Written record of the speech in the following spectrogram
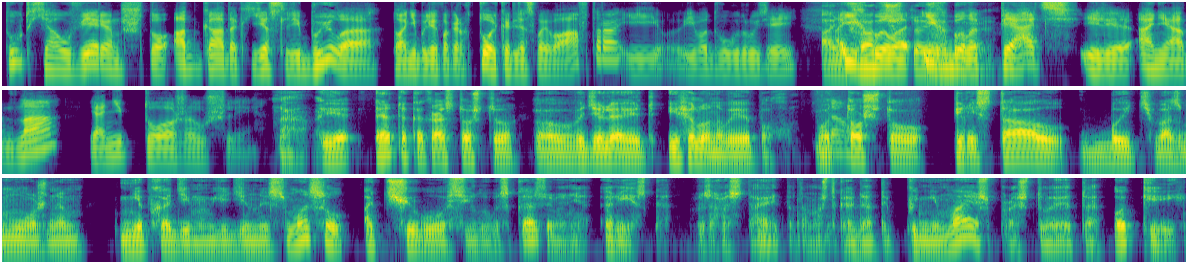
Тут я уверен, что отгадок, если было, то они были, во-первых, только для своего автора и его двух друзей. А, а их, факт, было, их было пять или а не одна, и они тоже ушли. Да, и это как раз то, что э, выделяет и Филонову эпоху. Вот да. то, что перестал быть возможным необходимым единый смысл, от чего сила высказывания резко возрастает. Потому что когда ты понимаешь, про что это, окей.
